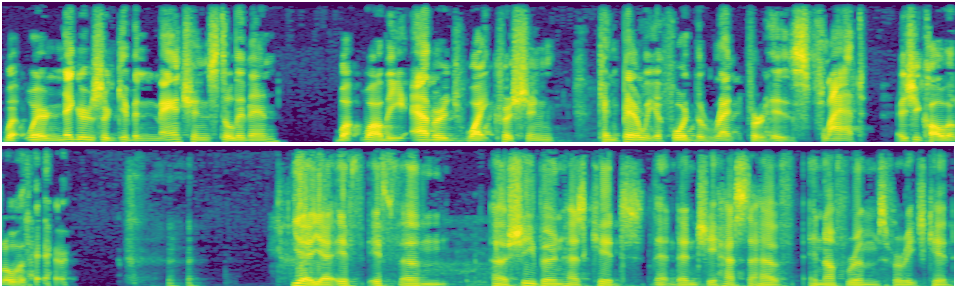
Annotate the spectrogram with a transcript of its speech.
where, where niggers are given mansions to live in, while, the average white Christian can barely afford the rent for his flat, as you call it over there. yeah, yeah. If if um, uh, Sheburn has kids, then then she has to have enough rooms for each kid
